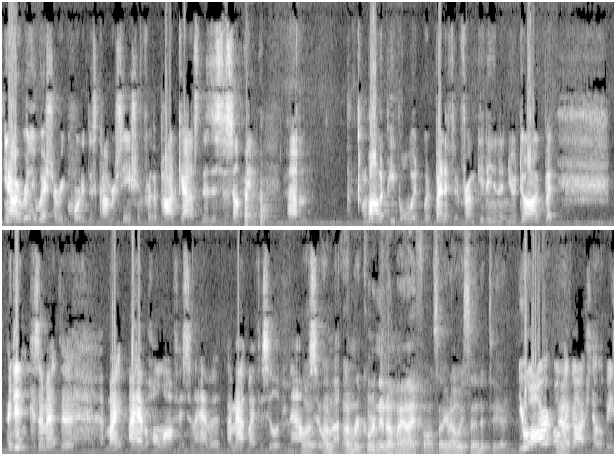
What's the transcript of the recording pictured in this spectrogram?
you know i really wish i recorded this conversation for the podcast this is something um, a lot of people would, would benefit from getting a new dog but i didn't because i'm at the my i have a home office and i have a i'm at my facility now Well, so I'm, uh, I'm recording it on my iPhone, so I can always send it to you. You are? Oh Yeah. my gosh, that would be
